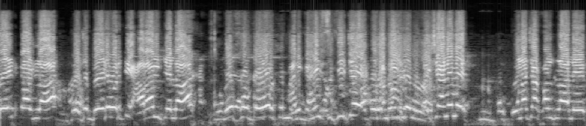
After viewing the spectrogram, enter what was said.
बेड काढला त्याच्या बेडवरती आराम केला. हे फोटो आणि काही चुकीचे पैसे आलेले कोणाच्या अकाउंटला आलेत?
